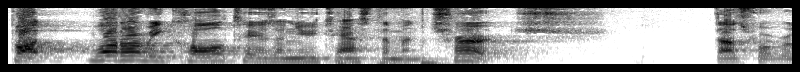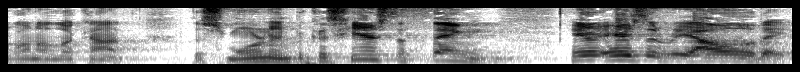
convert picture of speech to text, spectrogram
But what are we called to as a New Testament church? That's what we're going to look at this morning. Because here's the thing Here, here's the reality.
